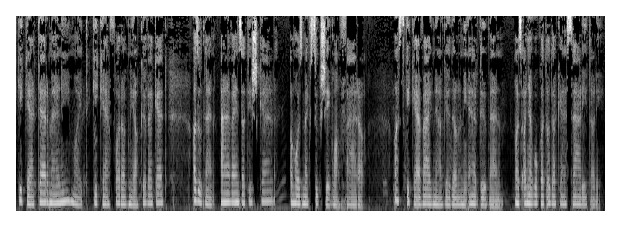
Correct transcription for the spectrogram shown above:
Ki kell termelni, majd ki kell faragni a köveket, azután állványzat is kell, ahhoz meg szükség van fára. Azt ki kell vágni a Gedaloni erdőben, az anyagokat oda kell szállítani.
